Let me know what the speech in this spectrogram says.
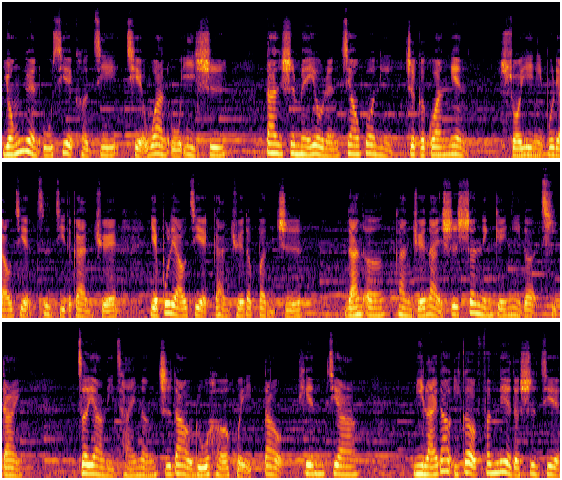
永远无懈可击且万无一失。但是没有人教过你这个观念，所以你不了解自己的感觉，也不了解感觉的本质。然而，感觉乃是圣灵给你的期待，这样你才能知道如何回到天家。你来到一个分裂的世界，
